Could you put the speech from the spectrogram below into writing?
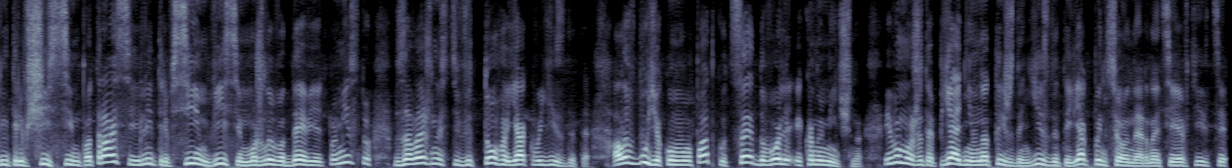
літрів 6-7 по трасі, літрів 7-8, можливо, 9 по місту, в залежності від того, як ви їздите. Але в будь-якому випадку це доволі економічно. І ви можете 5 днів на тиждень їздити як пенсіонер на цій автівці,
